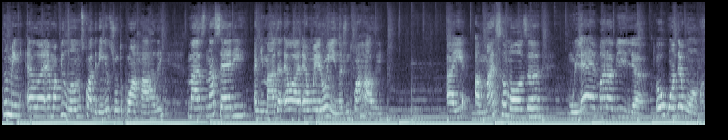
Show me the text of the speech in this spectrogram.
também ela é uma vilã nos quadrinhos junto com a Harley mas na série animada ela é uma heroína junto com a Harley. Aí a mais famosa, Mulher Maravilha ou Wonder Woman.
